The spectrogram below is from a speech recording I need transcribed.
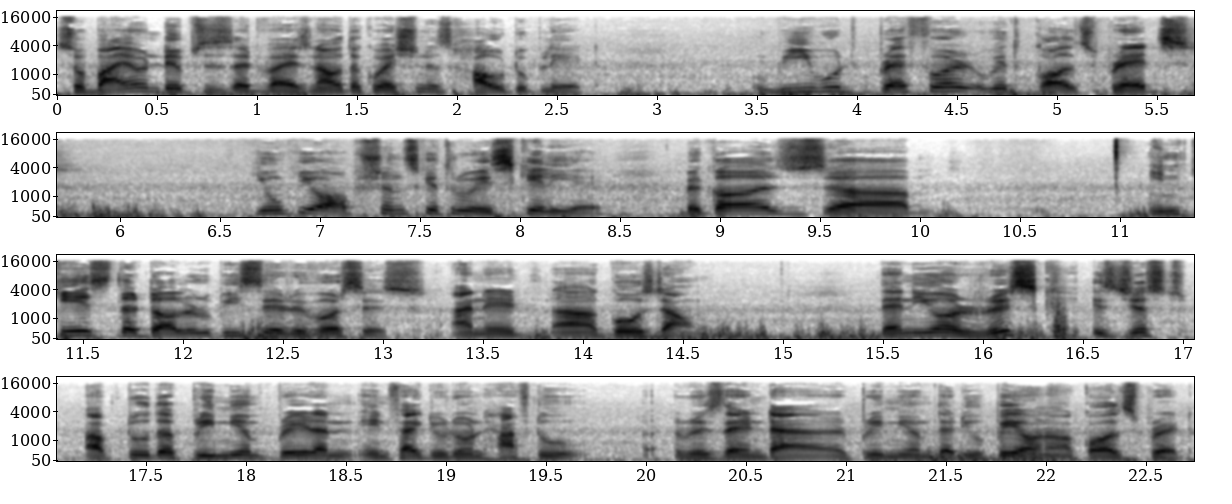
so buy on dips is advised. Now the question is how to play it. We would prefer with call spreads क्योंकि options के through इसके लिए because uh, in case the dollar rupee say reverses and it uh, goes down then your risk is just up to the premium paid and in fact you don't have to risk the entire premium that you pay on a call spread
